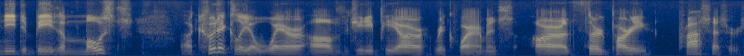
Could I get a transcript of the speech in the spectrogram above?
need to be the most uh, critically aware of GDPR requirements are third-party processors.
